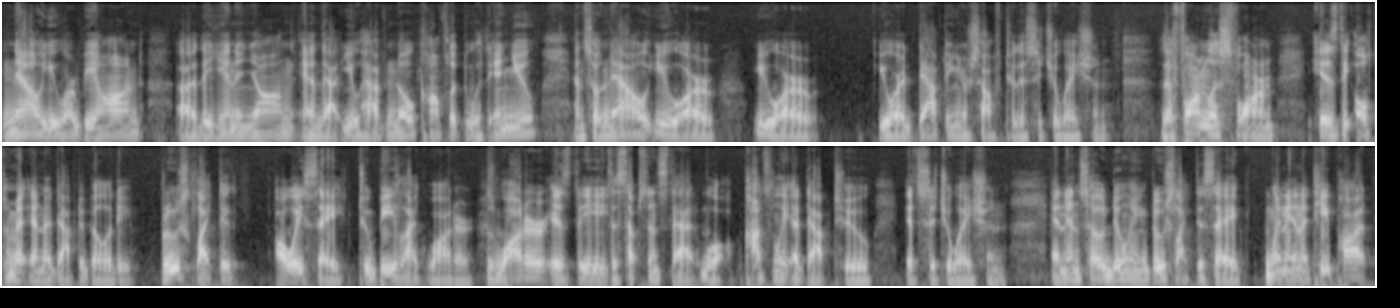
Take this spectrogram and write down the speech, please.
now you are beyond uh, the yin and yang and that you have no conflict within you. And so now you are, you are, you are adapting yourself to the situation. The formless form is the ultimate in adaptability. Bruce liked to always say to be like water. Water is the, the substance that will constantly adapt to its situation. And in so doing, Bruce liked to say, when in a teapot,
